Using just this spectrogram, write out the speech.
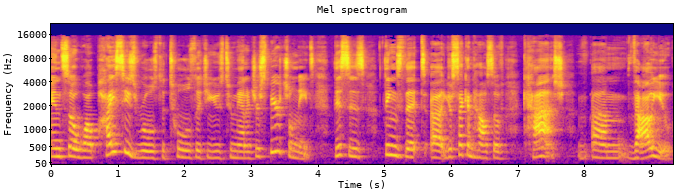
And so while Pisces rules the tools that you use to manage your spiritual needs, this is things that uh, your second house of cash, um, value,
